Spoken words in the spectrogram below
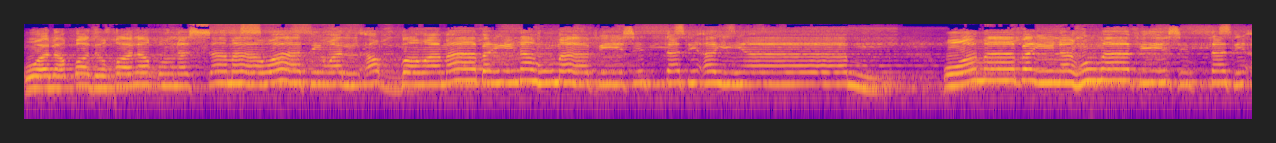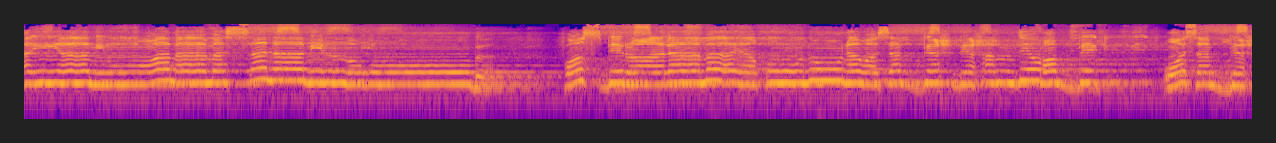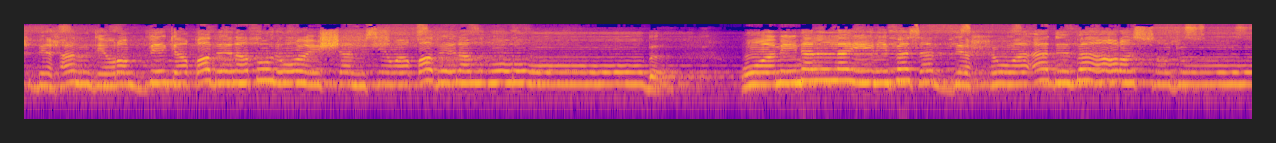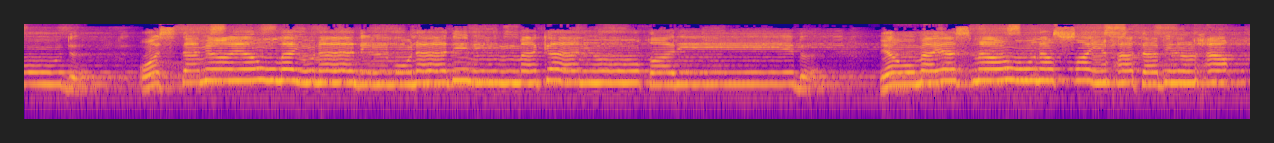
ولقد خلقنا السماوات والأرض وما بينهما في ستة أيام وما بينهما في ستة أيام وما مسنا من لغوب فاصبر على ما يقولون وسبح بحمد ربك وسبح بحمد ربك قبل طلوع الشمس وقبل الغروب. ومن الليل فسبحه وأدبار السجود. واستمع يوم ينادي المناد من مكان قريب. يوم يسمعون الصيحة بالحق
